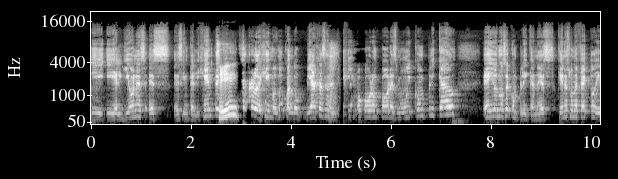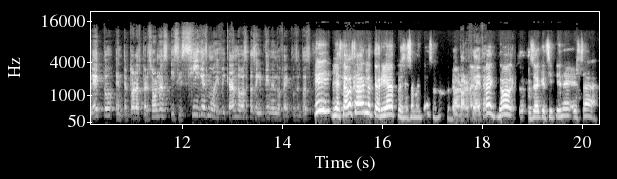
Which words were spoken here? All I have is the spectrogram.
y, y el guion es, es, es inteligente. Sí, Siempre lo dijimos, ¿no? Cuando viajas en el tiempo, por un por es muy complicado. Ellos no se complican, es, tienes un efecto directo entre todas las personas y si sigues modificando vas a seguir teniendo efectos. Entonces, sí, y está basada en la teoría precisamente eso, ¿no? Effect. No, o sea que sí tiene esa,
